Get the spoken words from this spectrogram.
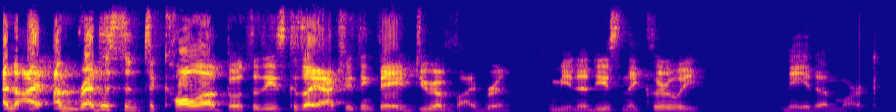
And I, I'm reticent to call out both of these because I actually think they do have vibrant communities and they clearly made a mark.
